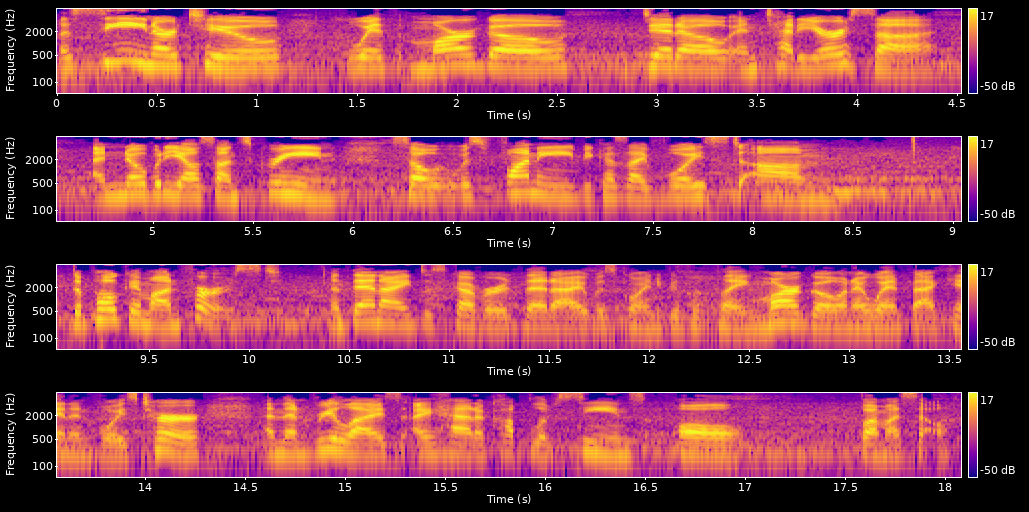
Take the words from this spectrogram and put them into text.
a scene or two with Margot, Ditto, and Teddiursa, and nobody else on screen. So it was funny because I voiced um, the Pokemon first. And then I discovered that I was going to be playing Margot, and I went back in and voiced her, and then realized I had a couple of scenes all by myself.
